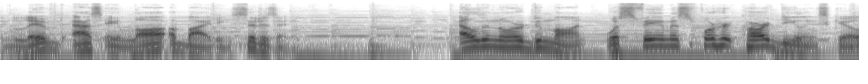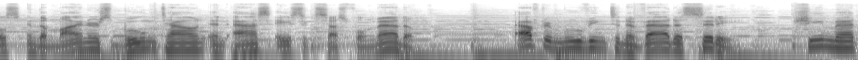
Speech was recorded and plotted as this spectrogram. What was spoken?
and lived as a law abiding citizen. Eleanor Dumont was famous for her card dealing skills in the miners' boomtown and as a successful madam. After moving to Nevada City, she met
